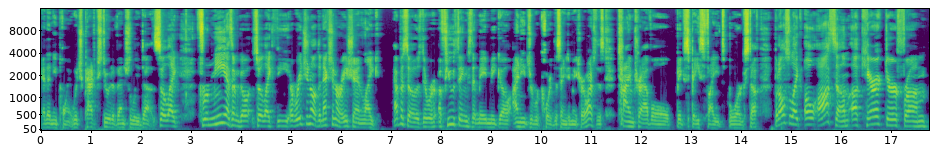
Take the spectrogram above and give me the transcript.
at any point, which Patrick Stewart eventually does. So, like, for me, as I'm going, so, like, the original, the next generation, like, episodes, there were a few things that made me go, I need to record this. I need to make sure I watch this. Time travel, big space fights, Borg stuff. But also, like, oh, awesome, a character from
